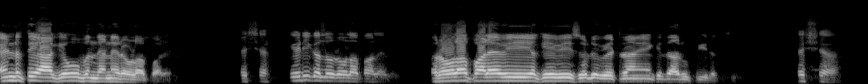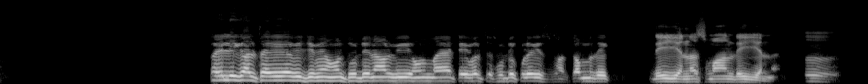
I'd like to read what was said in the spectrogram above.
ਐਂਡ ਤੇ ਆ ਕੇ ਉਹ ਬੰਦਿਆਂ ਨੇ ਰੌਲਾ ਪਾ ਲਿਆ। ਅੱਛਾ ਕਿਹੜੀ ਗੱਲੋਂ ਰੋਲਾ ਪਾ ਲਿਆ ਰੌਲਾ ਪਾਲਿਆ ਵੀ ਅਕੇ ਵੀ ਤੁਹਾਡੇ ਵੇਟਰਾਂ ਨੇ ਕਿ ਦਾਰੂ ਪੀ ਰੱਖੀ। ਅੱਛਾ। ਪਹਿਲੀ ਗੱਲ ਤਾਂ ਇਹ ਹੈ ਵੀ ਜਿਵੇਂ ਹੁਣ ਤੁਹਾਡੇ ਨਾਲ ਵੀ ਹੁਣ ਮੈਂ ਟੇਬਲ ਤੇ ਤੁਹਾਡੇ ਕੋਲੇ ਸ- ਕੰਮ ਦੇ ਦੇਈ ਜਾਂਦਾ ਸਮਾਨ ਦੇਈ ਜਾਂਦਾ। ਹੂੰ।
